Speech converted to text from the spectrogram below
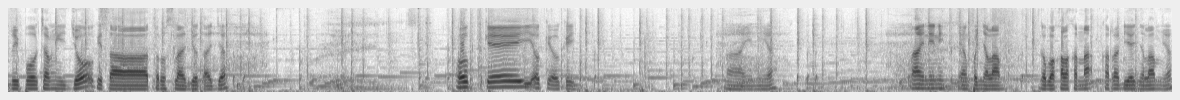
Triple cang hijau kita terus lanjut aja. Oke oke oke. Nah ini ya. Nah ini nih yang penyelam. Gak bakal kena karena dia nyelam ya.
